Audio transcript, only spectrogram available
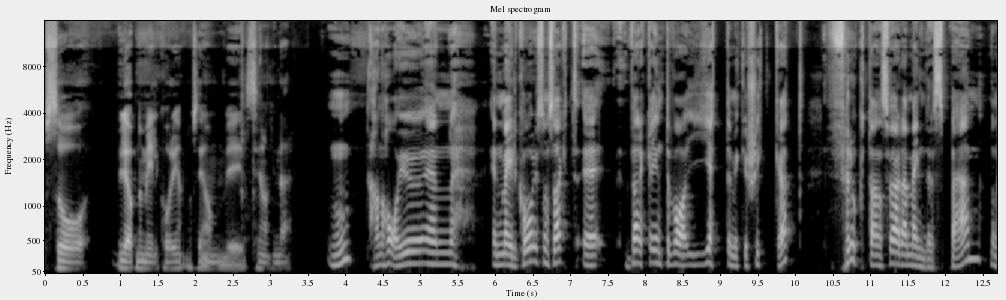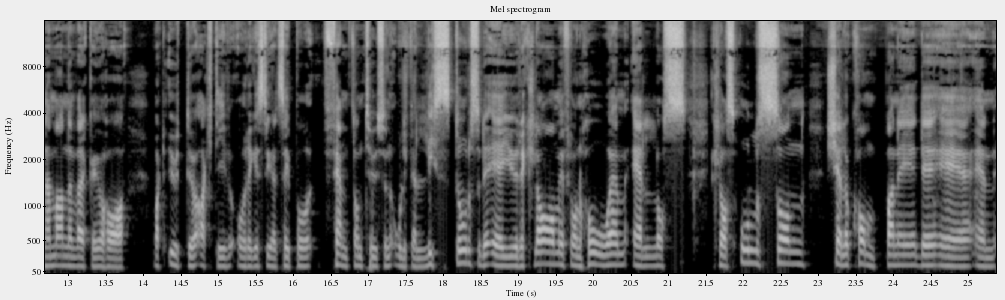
så vill jag öppna mejlkorgen och se om vi ser någonting där. Mm. Han har ju en, en mailkorg som sagt. Eh, verkar inte vara jättemycket skickat. Fruktansvärda mängder spam. Den här mannen verkar ju ha varit ute och aktiv och registrerat sig på 15 000 olika listor. Så det är ju reklam ifrån H&M, Ellos, Clas Olsson, Kjell Company. Det är, en,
